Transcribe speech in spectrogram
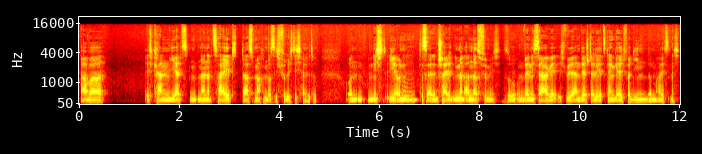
aber ich kann jetzt mit meiner Zeit das machen, was ich für richtig halte. Und nicht, und das entscheidet niemand anders für mich. So. Und wenn ich sage, ich will an der Stelle jetzt kein Geld verdienen, dann mache ich es nicht.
